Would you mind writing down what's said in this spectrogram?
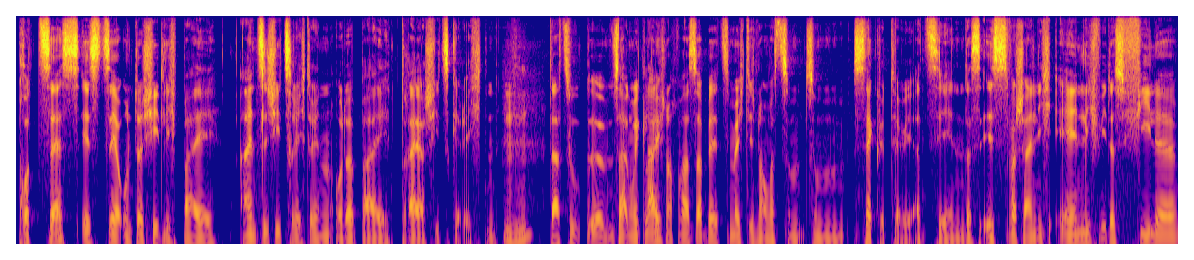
Prozess ist sehr unterschiedlich bei Einzelschiedsrichterinnen oder bei Dreier-Schiedsgerichten. Mhm. Dazu äh, sagen wir gleich noch was, aber jetzt möchte ich noch was zum, zum Secretary erzählen. Das ist wahrscheinlich ähnlich wie das viele,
